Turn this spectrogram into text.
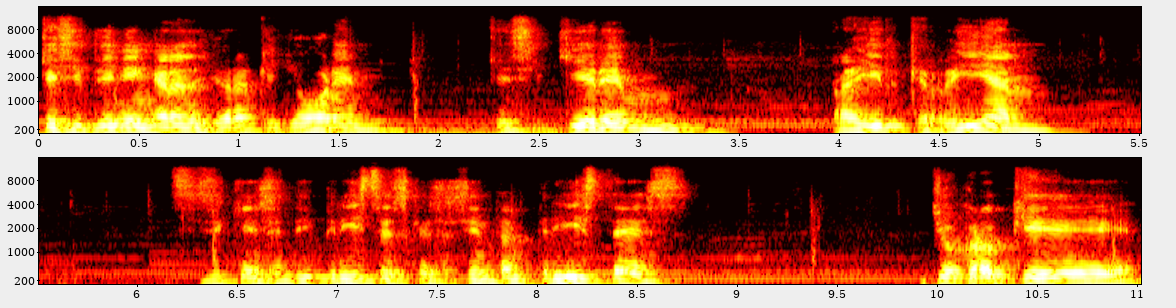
que si tienen ganas de llorar, que lloren, que si quieren reír, que rían, si se quieren sentir tristes, que se sientan tristes. Yo creo que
